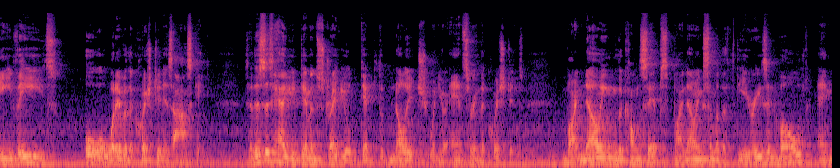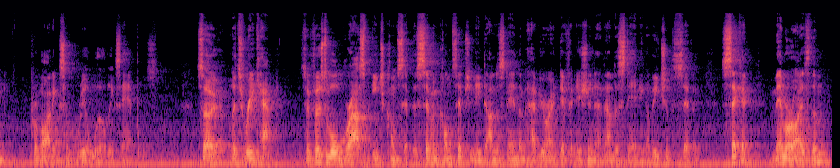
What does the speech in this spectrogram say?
EVs or whatever the question is asking. So this is how you demonstrate your depth of knowledge when you're answering the questions. By knowing the concepts, by knowing some of the theories involved, and providing some real world examples. So let's recap. So first of all, grasp each concept. There's seven concepts. You need to understand them, have your own definition and understanding of each of the seven. Second, memorize them,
